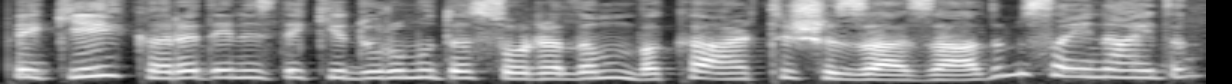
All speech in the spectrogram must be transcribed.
Peki Karadeniz'deki durumu da soralım. Vaka artış hızı azaldı mı Sayın Aydın?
